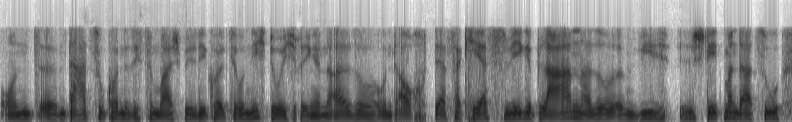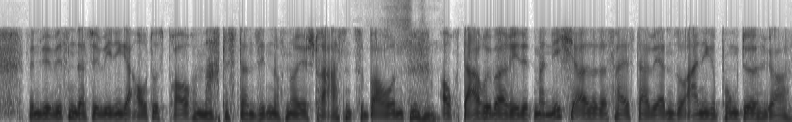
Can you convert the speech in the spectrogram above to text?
Und äh, dazu konnte sich zum Beispiel die Koalition nicht durchringen. Also und auch der Verkehrswegeplan, also äh, wie steht man dazu, wenn wir wissen, dass wir weniger Autos brauchen, macht es dann Sinn, noch neue Straßen zu bauen? Mhm. Auch darüber redet man nicht. Also das heißt, da werden so einige Punkte, ja,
